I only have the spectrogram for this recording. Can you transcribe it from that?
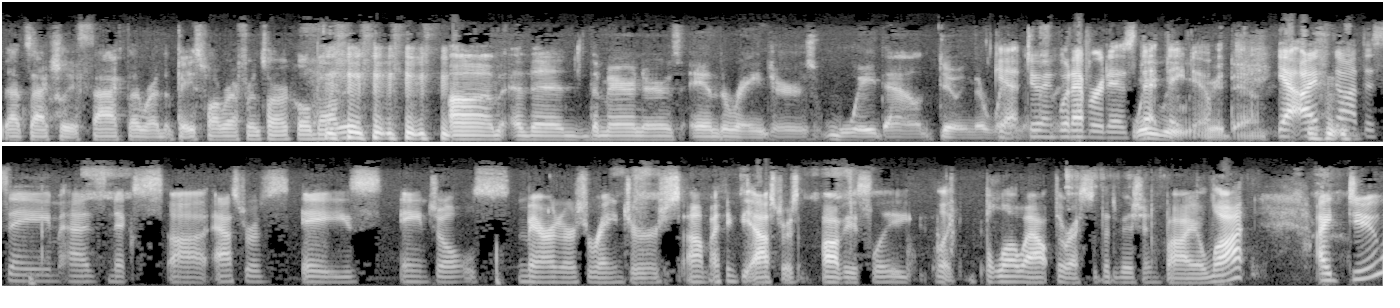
That's actually a fact. I read the baseball reference article about it. um, and then the Mariners and the Rangers way down doing their work. Yeah, doing thing. whatever it is way, that way, they way, do. way down. Yeah, I've got the same as Nick's uh, Astros, A's, Angels, Mariners, Rangers. Um, I think the Astros obviously like blow out the rest of the division by a lot. I do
